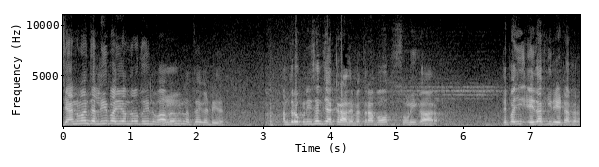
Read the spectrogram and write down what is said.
ਜੈਨੂਇਨ ਚੱਲੀ ਭਾਜੀ ਅੰਦਰੋਂ ਤੁਸੀਂ ਲਿਫਾਫੇ ਵੀ ਲੱਤੇ ਗੱਡੀ ਦੇ। ਅੰਦਰੋਂ ਕੰਡੀਸ਼ਨ ਚੈੱਕ ਕਰਾ ਦੇ ਮਿੱਤਰਾ ਬਹੁਤ ਸੋਹਣੀ ਕਾਰ। ਤੇ ਭਾਜੀ ਇਹਦਾ ਕੀ ਰੇਟ ਆ ਫਿਰ?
